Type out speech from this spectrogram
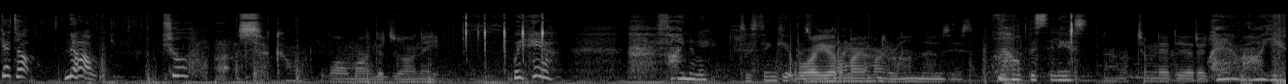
Get up, now! Sure. We're here. Finally. To think it was right under our noses. Now, Basilius. Where are you?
